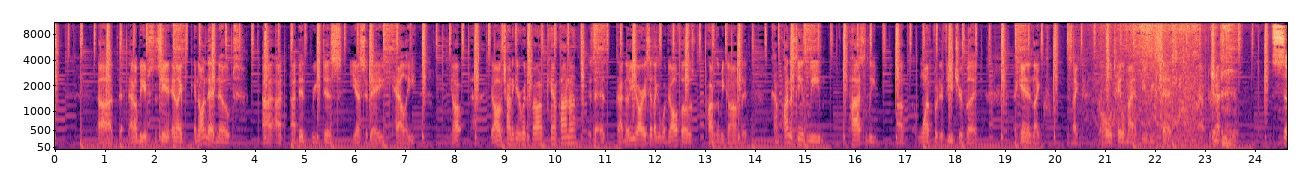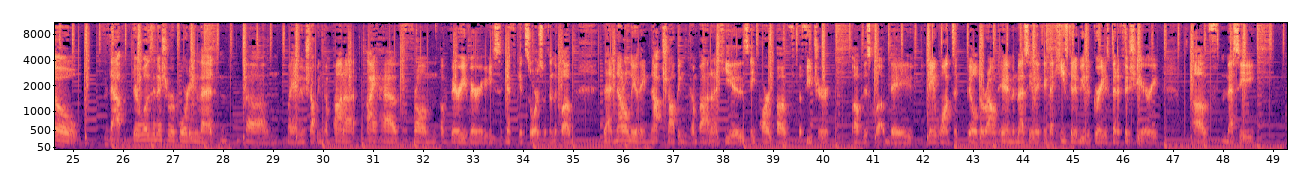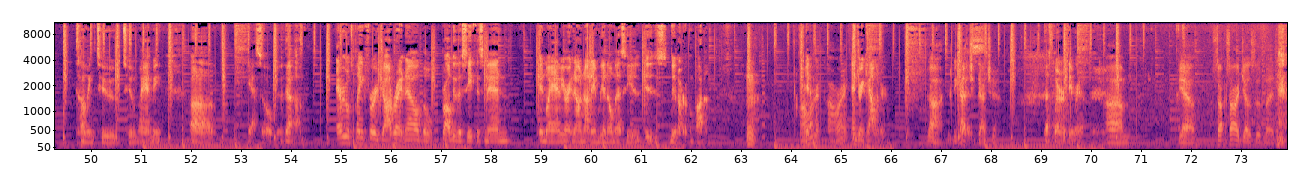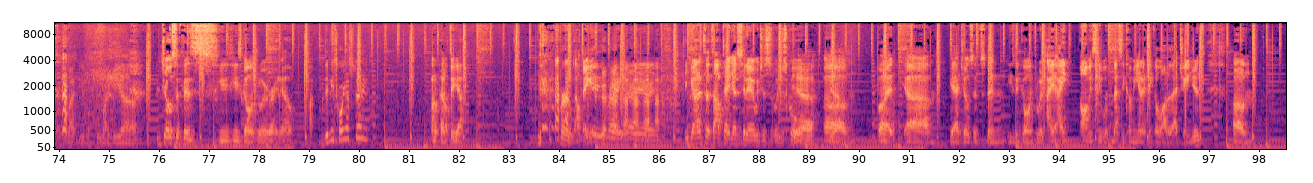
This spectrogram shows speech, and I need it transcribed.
uh, th- that'll be interesting to see. And like, and on that note, I, I I did read this yesterday, Cali. Y'all, y'all trying to get rid of um, Campana? Is that? Is, I know you already said like Rodolfo's probably gonna be gone, but Campana seems to be possibly uh, one for the future. But again, it's like it's like the whole table might have to be reset after. So that there was initial reporting that um, Miami was shopping Campana. I have from a very very significant source within the club that not only are they not shopping Campana, he is a part of the future of this club. They they want to build around him and Messi, and they think that he's going to be the greatest beneficiary of Messi coming to to Miami. Uh, yeah, so the, everyone's playing for a job right now. Though probably the safest man in Miami right now, not named Lionel Messi, is, is Leonardo Campana All Yeah. right, all right. and Drake Callender. Ah, gotcha, gotcha. That's player on our team right now. Um, yeah. So, sorry, Josef, but you might, you, you might be. Uh, Josef is he, he's going through it right now uh, didn't he score yesterday? on a penalty. Yeah, Very well. I'll take it. right, right, right. He got into the top ten yesterday, which is which is cool. Yeah. Um, but um, yeah, Josef's been he's been going through it. I, I obviously with Messi coming in, I think a lot of that changes. Um,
